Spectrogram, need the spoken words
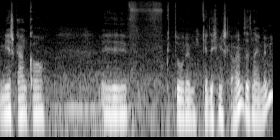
mieszkanko, yy, w którym kiedyś mieszkałem ze znajomymi.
